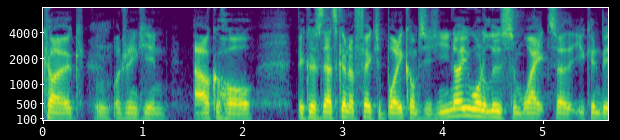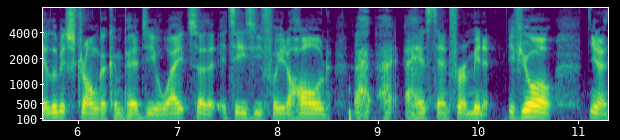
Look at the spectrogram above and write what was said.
Coke mm. or drinking alcohol because that's going to affect your body composition. You know you want to lose some weight so that you can be a little bit stronger compared to your weight so that it's easy for you to hold a, handstand for a minute. If you're, you know,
